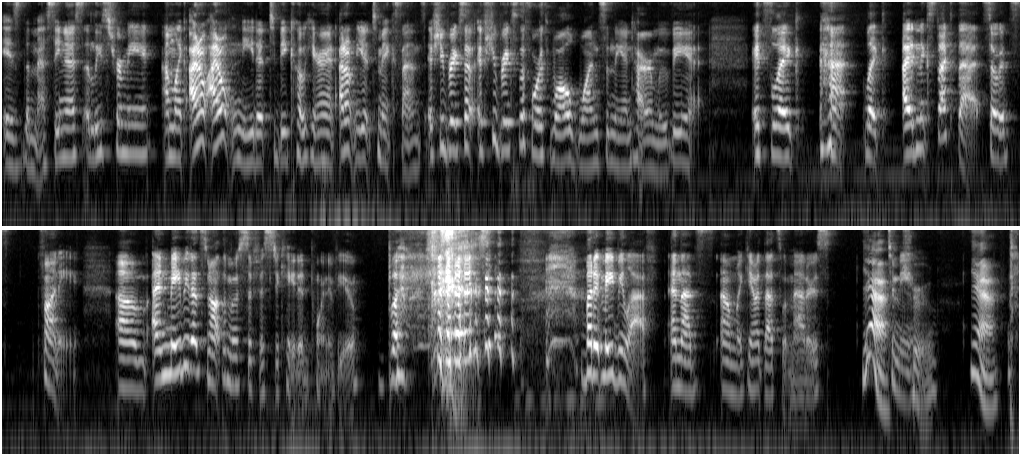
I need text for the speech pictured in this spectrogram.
is the messiness, at least for me. I'm like, I don't I don't need it to be coherent. I don't need it to make sense. If she breaks out if she breaks the fourth wall once in the entire movie, it's like like I didn't expect that. So it's funny. Um, and maybe that's not the most sophisticated point of view, but but it made me laugh, and that's um like you know what that's what matters Yeah. to me. True. Yeah.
